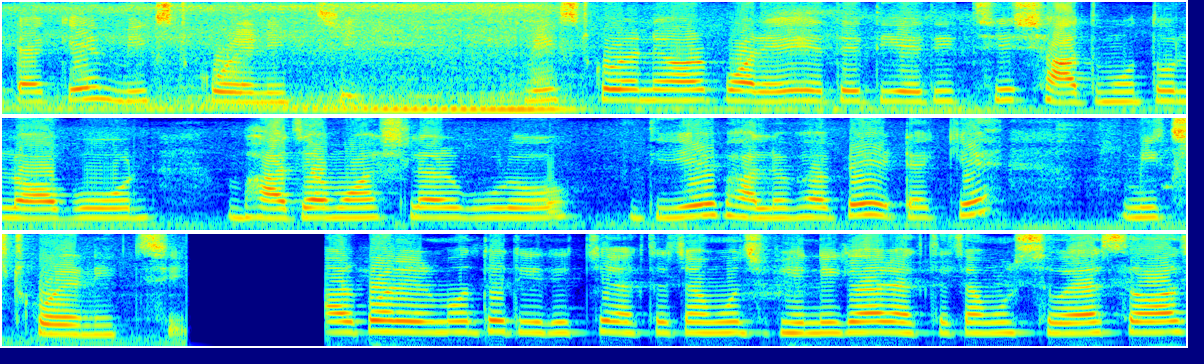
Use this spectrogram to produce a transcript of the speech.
এটাকে মিক্সড করে নিচ্ছি। মিক্সড করে নেওয়ার পরে এতে দিয়ে দিচ্ছি স্বাদ মতো লবণ, ভাজা মশলার গুঁড়ো। দিয়ে ভালোভাবে এটাকে মিক্সড করে নিচ্ছি। তারপর এর মধ্যে দিয়ে দিচ্ছি এক চা চামচ ভিনিগার, এক চা চামচ সয়া সস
